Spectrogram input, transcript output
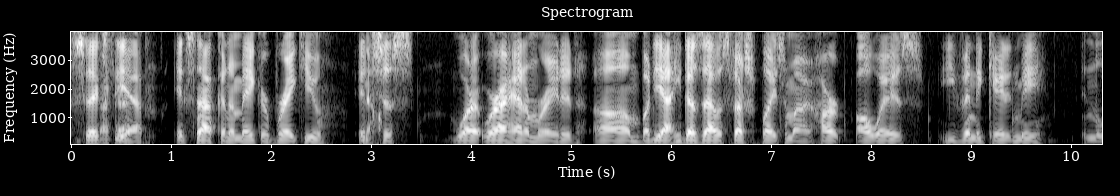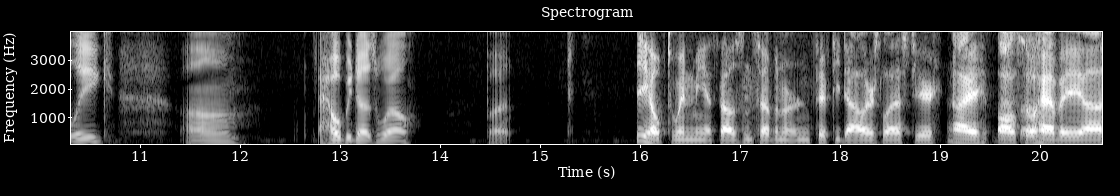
sixth. Okay. Yeah, it's not gonna make or break you. It's just where where I had him rated. Um, but yeah, he does have a special place in my heart always. He vindicated me in the league. Um, I hope he does well, but He helped win me a thousand seven hundred and fifty dollars last year. I also have a uh,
